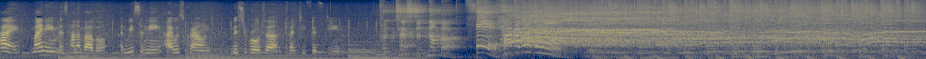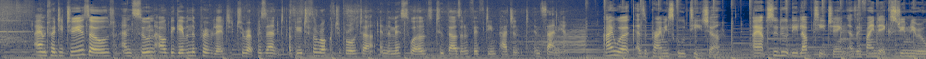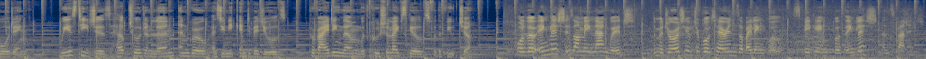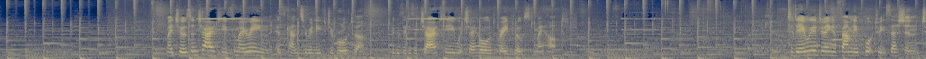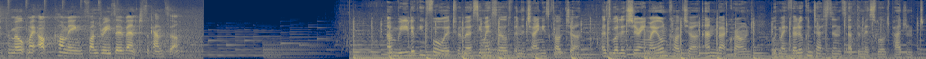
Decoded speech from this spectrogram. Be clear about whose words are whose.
Speaker 1: Hi, my name is Hannah Bado, and recently I was crowned Miss Gibraltar 2015.
Speaker 2: Contestant number four, Hannah Bado!
Speaker 1: I am 22 years old and soon I will be given the privilege to represent a beautiful rock of Gibraltar in the Miss World 2015 pageant in Sanya.
Speaker 3: I work as a primary school teacher. I absolutely love teaching as I find it extremely rewarding. We as teachers help children learn and grow as unique individuals, providing them with crucial life skills for the future.
Speaker 1: Although English is our main language, the majority of Gibraltarians are bilingual, speaking both English and Spanish. My chosen charity for my reign is Cancer Relief Gibraltar because it is a charity which I hold very close to my heart. Today we are doing a family portrait session to promote my upcoming fundraiser event for cancer.
Speaker 3: I'm really looking forward to immersing myself in the Chinese culture, as well as sharing my own culture and background with my fellow contestants at the Miss World pageant.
